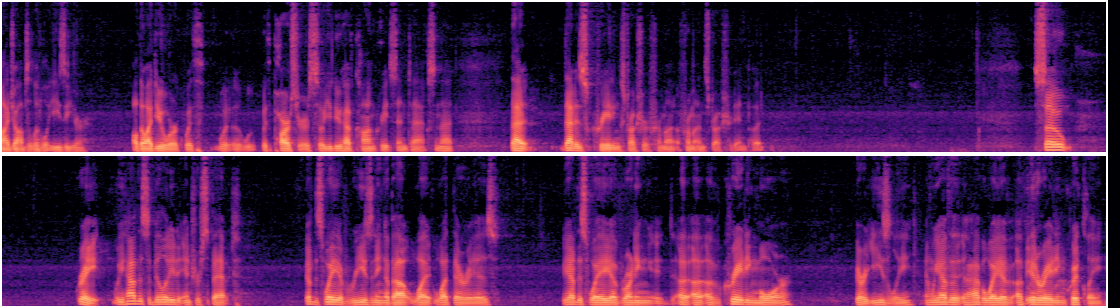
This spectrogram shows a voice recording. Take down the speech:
my job's a little easier. Although I do work with with parsers, so you do have concrete syntax, and that that that is creating structure from a, from unstructured input. So great, we have this ability to introspect. We have this way of reasoning about what what there is. We have this way of running uh, uh of creating more very easily, and we have, the, have a way of, of iterating quickly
